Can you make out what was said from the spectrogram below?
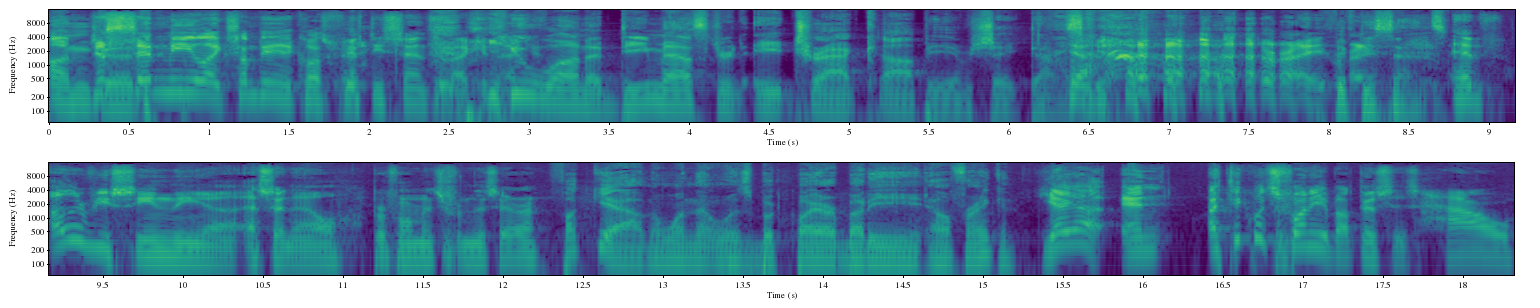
ungood. just send me like something that costs fifty cents and I can. I you can- want a demastered eight track copy of Shakedown. Yeah. right? 50 right. cents. Have either of you seen the uh, SNL performance from this era? Fuck yeah, the one that was booked by our buddy Al Franken. Yeah, yeah. And I think what's funny about this is how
